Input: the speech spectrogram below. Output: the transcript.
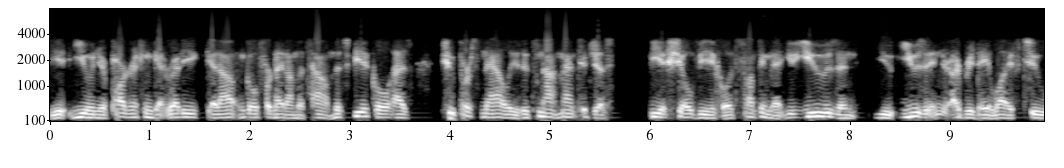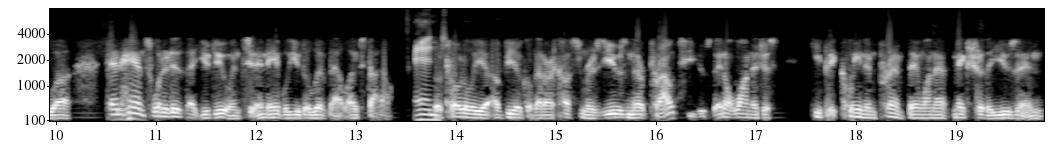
You, and your partner can get ready, get out and go for a night on the town. This vehicle has two personalities. It's not meant to just be a show vehicle. It's something that you use and you use it in your everyday life to, uh, to enhance what it is that you do and to enable you to live that lifestyle. And So totally a vehicle that our customers use and they're proud to use. They don't want to just keep it clean and prim. They want to make sure they use it and,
